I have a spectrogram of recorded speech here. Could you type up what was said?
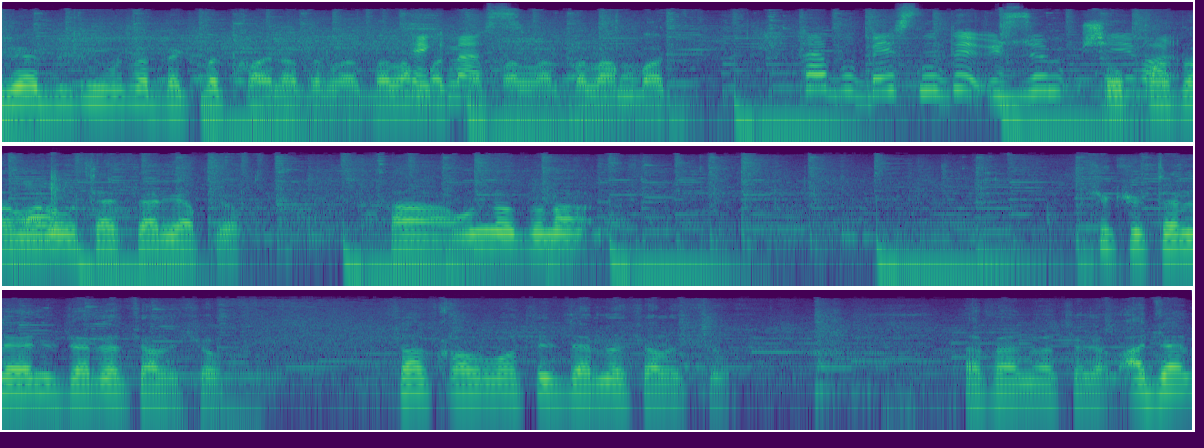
Size bizim burada bekmet kaynatırlar. Balambaç Pekmez. yaparlar. Balambaç. Ha bu Besni'de üzüm şeyi o var. kazanları O- o testleri yapıyor. Ha ondan sonra şu köftelerin üzerine çalışıyor. Saz kavurması üzerine çalışıyor. Efendim söyleyeyim. Acem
